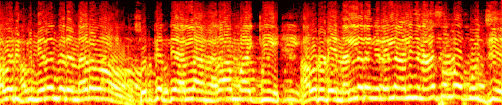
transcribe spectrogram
அவருக்கு நிரந்தர நரகம் சொர்க்கத்தை அல்லாஹ் ஹராமாக்கி அவருடைய நல்லறங்கள் எல்லாம் அழிஞ்சு நாசமா போச்சு.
